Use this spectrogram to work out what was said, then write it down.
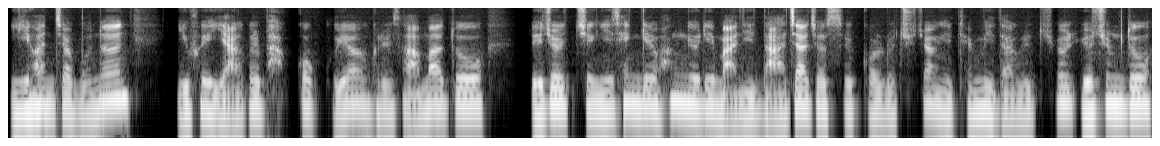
이 환자분은 이후에 약을 바꿨고요. 그래서 아마도 뇌졸중이 생길 확률이 많이 낮아졌을 걸로 추정이 됩니다. 요즘도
